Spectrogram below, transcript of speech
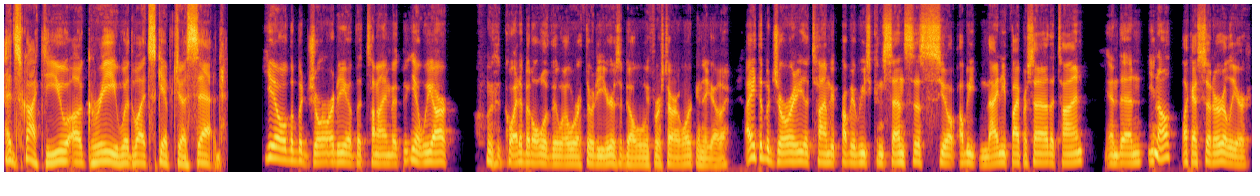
and scott do you agree with what skip just said you know, the majority of the time, you know, we are quite a bit older than we were 30 years ago when we first started working together. I think the majority of the time we probably reach consensus, you know, probably 95% of the time. And then, you know, like I said earlier,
